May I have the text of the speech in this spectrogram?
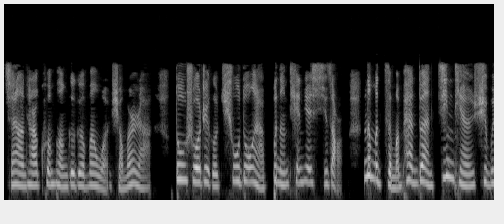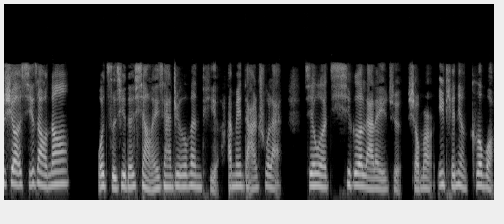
前两天鲲鹏哥哥问我小妹儿啊，都说这个秋冬啊不能天天洗澡，那么怎么判断今天需不需要洗澡呢？我仔细的想了一下这个问题，还没答出来。结果七哥来了一句：“小妹儿，你舔舔胳膊，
